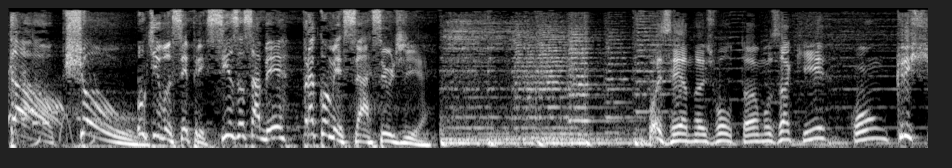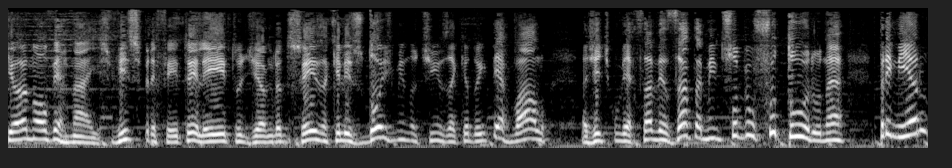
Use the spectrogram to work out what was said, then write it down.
Talk Show! O que você precisa saber para começar seu dia. Pois é, nós voltamos aqui com Cristiano Alvernais, vice-prefeito eleito de Angra dos Reis, aqueles dois minutinhos aqui do intervalo, a gente conversava exatamente sobre o futuro, né? Primeiro,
